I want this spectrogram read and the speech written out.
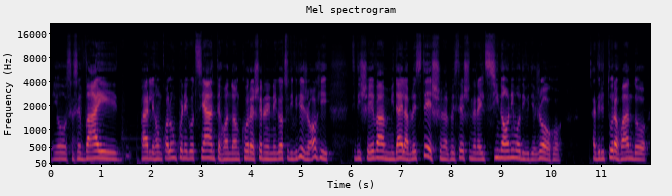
io se, se vai, parli con qualunque negoziante quando ancora c'erano i negozi di videogiochi, ti diceva mi dai la PlayStation, la PlayStation era il sinonimo di videogioco. Addirittura quando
